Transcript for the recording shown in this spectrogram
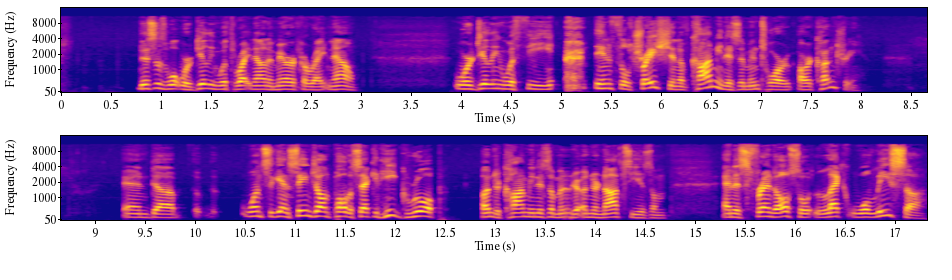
this is what we're dealing with right now in America. Right now, we're dealing with the infiltration of communism into our, our country. And uh, once again, St. John Paul II, he grew up under communism, under, under Nazism, and his friend also, Lech Walesa,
